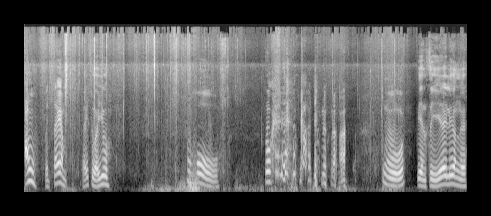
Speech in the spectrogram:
เอาเป็นแต้มใสสวยอยู่ โอ้โห ตัวแค่นี้กัดอย่างนั้นนะโอ้โห เปลี่ยนสีได้เรื่องเลย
